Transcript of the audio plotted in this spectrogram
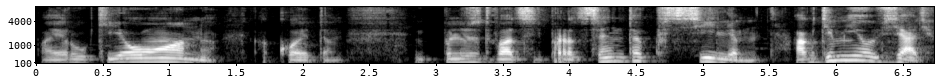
Пайрукион какой-то. Плюс 20 процентов в силе. А где мне его взять?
